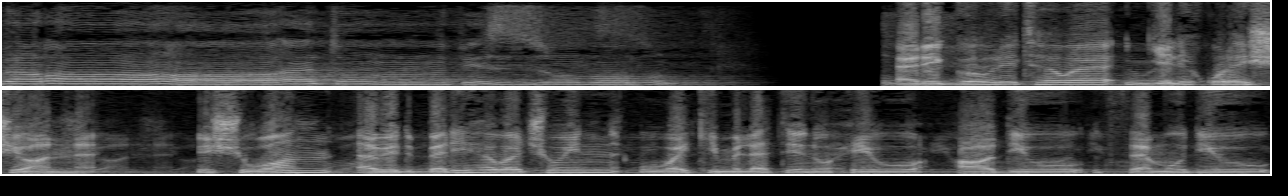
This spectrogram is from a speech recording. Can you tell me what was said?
براءة في الزبر؟ اری گورت هوا گلی قریشیان إشوان اوید بری هوا چوین وکی ملت نوحی و عادی و ثمودی و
